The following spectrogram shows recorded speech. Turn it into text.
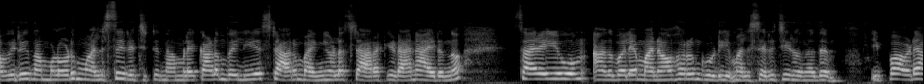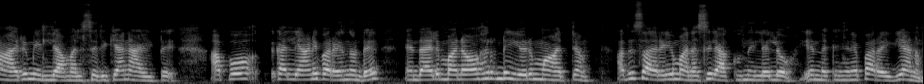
അവർ നമ്മളോട് മത്സരിച്ചിട്ട് നമ്മളെക്കാളും വലിയ സ്റ്റാറും ഭംഗിയുള്ള സ്റ്റാറൊക്കെ ഇടാനായിരുന്നു. സരയുവും അതുപോലെ മനോഹറും കൂടി മത്സരിച്ചിരുന്നത്. ഇപ്പോൾ അവിടെ ആരുമില്ല മത്സരിക്കാനായിട്ട്. അപ്പോൾ കല്യാണി പറയുന്നുണ്ട് എന്തായാലും മനോഹറിന്റെ ഈ ഒരു മാറ്റം അത് സരയു മനസ്സിലാക്കുന്നില്ലല്ലോ എന്നൊക്കെ ഇങ്ങനെ പറയുകയാണ്.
